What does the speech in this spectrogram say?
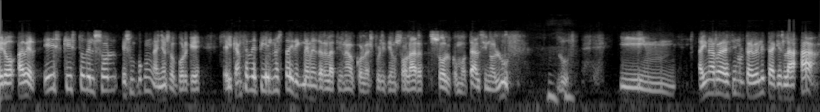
Pero, a ver, es que esto del sol es un poco engañoso porque el cáncer de piel no está directamente relacionado con la exposición solar, sol como tal, sino luz, luz. Y mm, hay una radiación ultravioleta que es la A,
